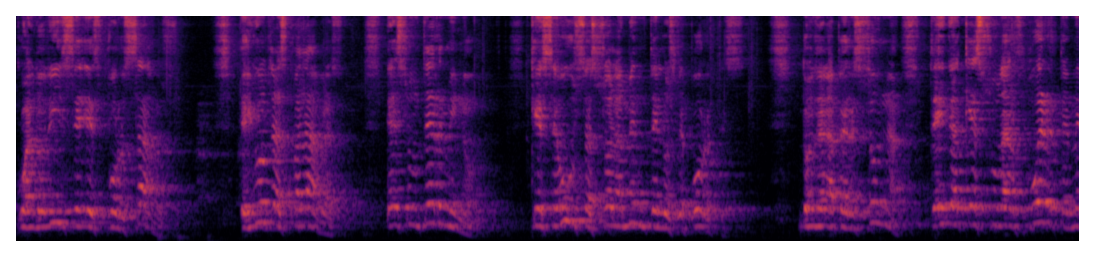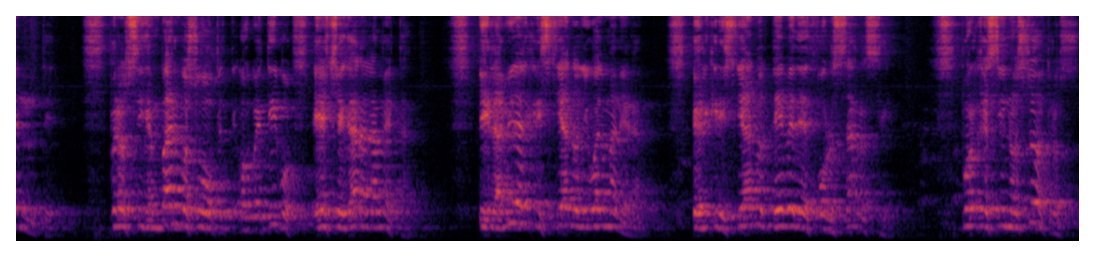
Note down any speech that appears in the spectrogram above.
Cuando dice esforzaos, en otras palabras, es un término que se usa solamente en los deportes, donde la persona tenga que sudar fuertemente, pero sin embargo su objetivo es llegar a la meta. Y la vida del cristiano de igual manera. El cristiano debe de esforzarse, porque si nosotros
